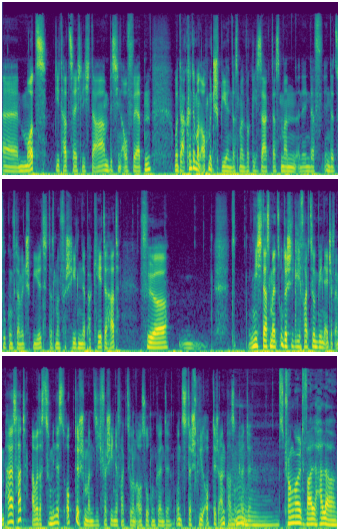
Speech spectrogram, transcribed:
äh, Mods, die tatsächlich da ein bisschen aufwerten. Und da könnte man auch mitspielen, dass man wirklich sagt, dass man in der, in der Zukunft damit spielt, dass man verschiedene Pakete hat für nicht, dass man jetzt unterschiedliche Fraktionen wie in Age of Empires hat, aber dass zumindest optisch man sich verschiedene Fraktionen aussuchen könnte und das Spiel optisch anpassen könnte. Hm, Stronghold Valhalla.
